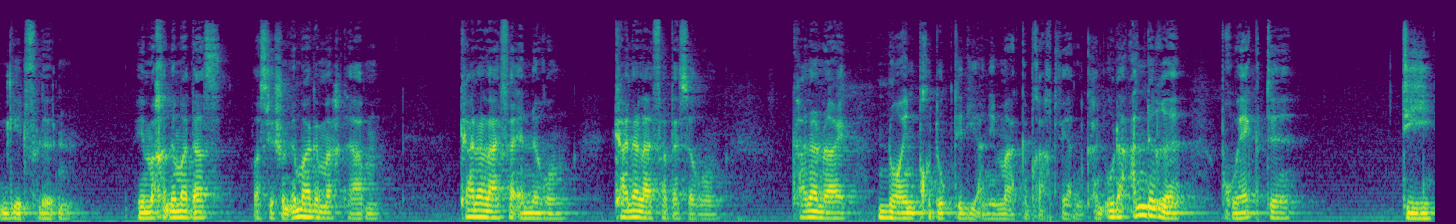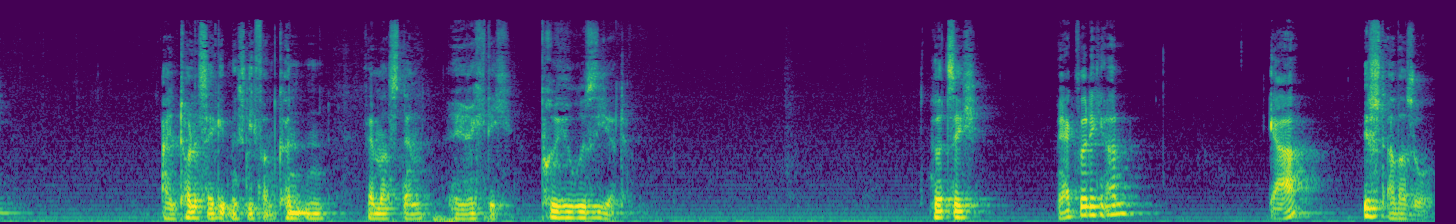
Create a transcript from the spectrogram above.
geht flöten. Wir machen immer das, was wir schon immer gemacht haben. Keinerlei Veränderung, keinerlei Verbesserung keinerlei neuen Produkte, die an den Markt gebracht werden können oder andere Projekte, die ein tolles Ergebnis liefern könnten, wenn man es dann richtig priorisiert. Hört sich merkwürdig an? Ja, ist aber so.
